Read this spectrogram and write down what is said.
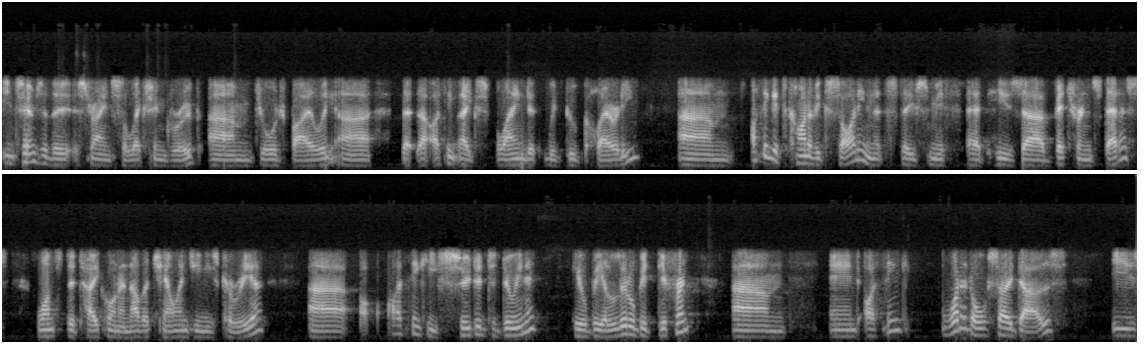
in terms of the Australian selection group, um, George Bailey, uh, that, that I think they explained it with good clarity. Um, I think it's kind of exciting that Steve Smith, at his uh, veteran status, wants to take on another challenge in his career. Uh, I- think he's suited to doing it. He'll be a little bit different. Um, and I think what it also does is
